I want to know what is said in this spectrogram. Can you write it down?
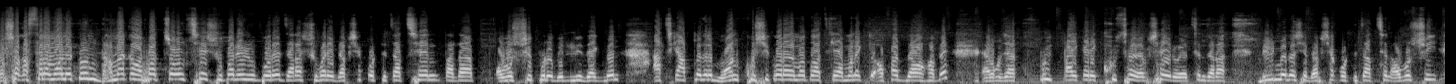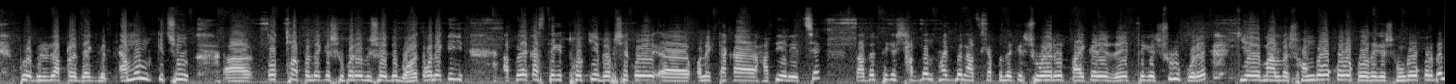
দর্শক, আসসালামু আলাইকুম। ধামাকা অফার চলছে সুপারির উপরে। যারা সুপারি ব্যবসা করতে চাচ্ছেন, তারা অবশ্যই পুরো ভিডিওটি দেখবেন। আজকে আপনাদের মন খুশি করার মতো আজকে এমন একটি অফার দেওয়া হবে এবং যারা পাইকারি খুচরা ব্যবসায়ী রয়েছেন, যারা বিভিন্ন দেশে ব্যবসা করতে চাচ্ছেন, অবশ্যই পুরো ভিডিওটি আপনারা দেখবেন। এমন কিছু তথ্য আপনাদেরকে সুপারির বিষয়ে দেবো। হয়তো অনেকেই আপনাদের কাছ থেকে ঠকিয়ে ব্যবসা করে অনেক টাকা হাতিয়ে নিচ্ছে। তাদের থেকে সাবধান থাকবেন। আজকে আপনাদেরকে সুপারির পাইকারি রেট থেকে শুরু করে কীভাবে মালটা সংগ্রহ করব, কোথা থেকে সংগ্রহ করবেন,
